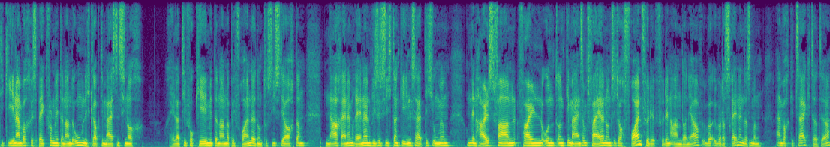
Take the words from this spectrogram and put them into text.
die gehen einfach respektvoll miteinander um. Und ich glaube, die meisten sind auch relativ okay miteinander befreundet und du siehst ja auch dann nach einem Rennen, wie sie sich dann gegenseitig um, um den Hals fahren, fallen und, und gemeinsam feiern und sich auch freuen für, die, für den anderen, ja, über, über das Rennen, das man einfach gezeigt hat, ja.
